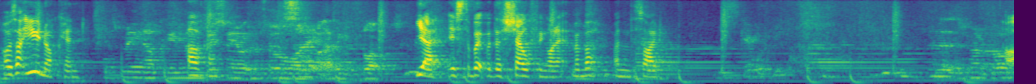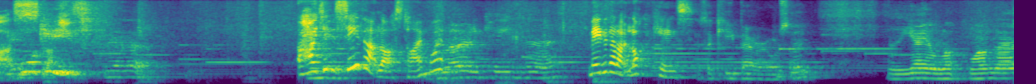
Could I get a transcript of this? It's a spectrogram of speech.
Oh, is that you knocking? It's me knocking. Oh, okay. Seeing what the door was, but I think it's blocked. Yeah, it's the bit with the shelving on it. Remember, on the side. Oh, it's lush. Yeah, look. Oh, I didn't see that last time. What? Load of keys there. Maybe they're like locker keys. There's a key bearer also. There's a Yale lock one there.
